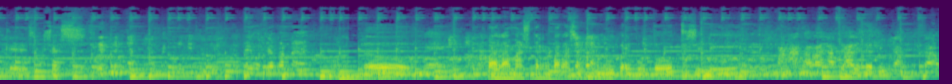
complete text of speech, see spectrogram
Oke sukses. Loh, para master, para suhu berkutut di sini. Mana salahnya kali ini yang bisa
